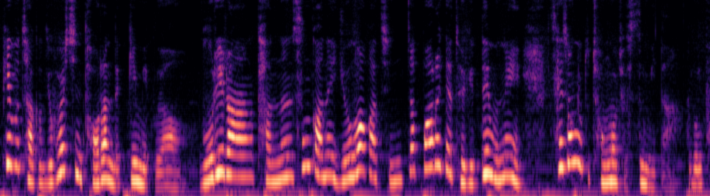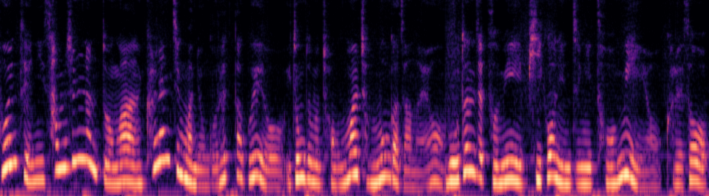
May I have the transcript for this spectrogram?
피부 자극이 훨씬 덜한 느낌이고요. 물이랑 닿는 순간에 유화가 진짜 빠르게 되기 때문에 세정력도 정말 좋습니다. 이번 포인트엔이 30년 동안 클렌징만 연구를 했다고 해요. 이 정도면 정말 전문가잖아요. 모든 제품이 비건 인증이 덤이에요. 그래서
